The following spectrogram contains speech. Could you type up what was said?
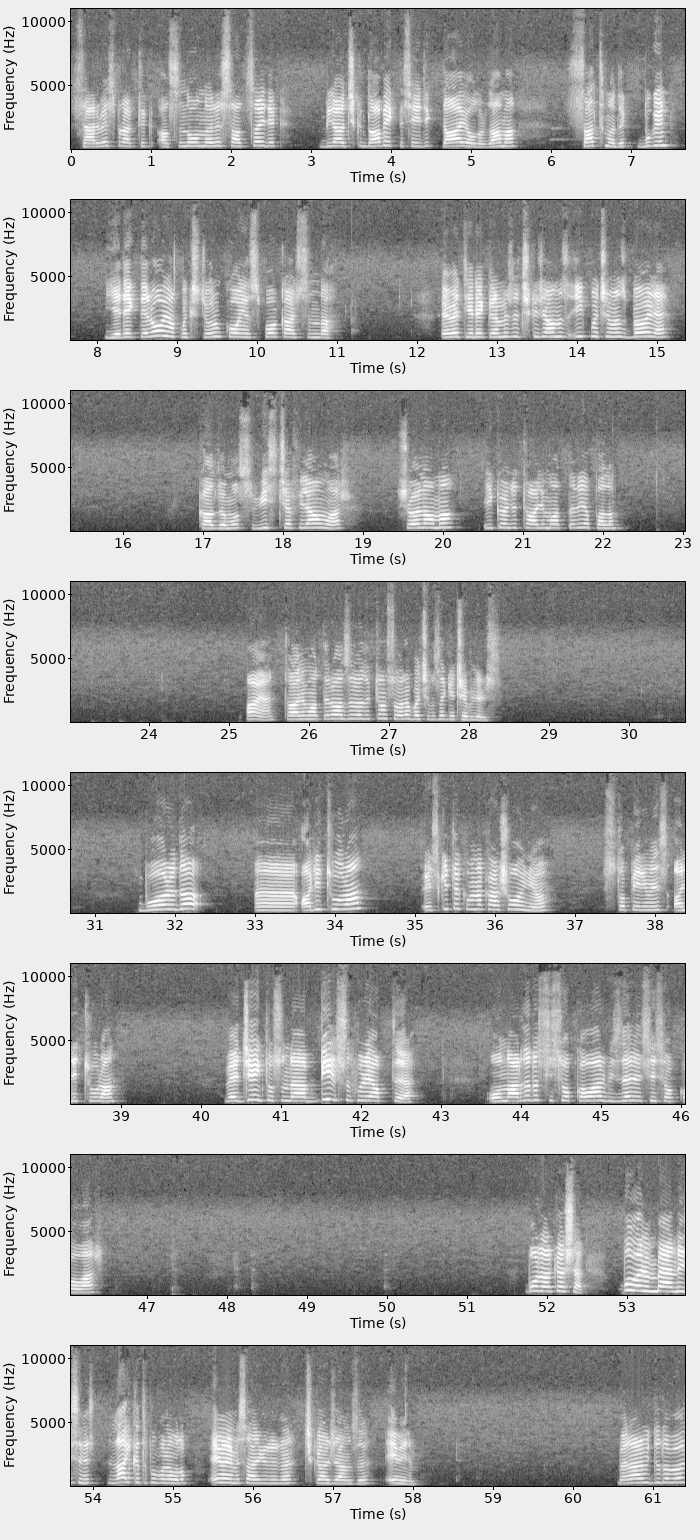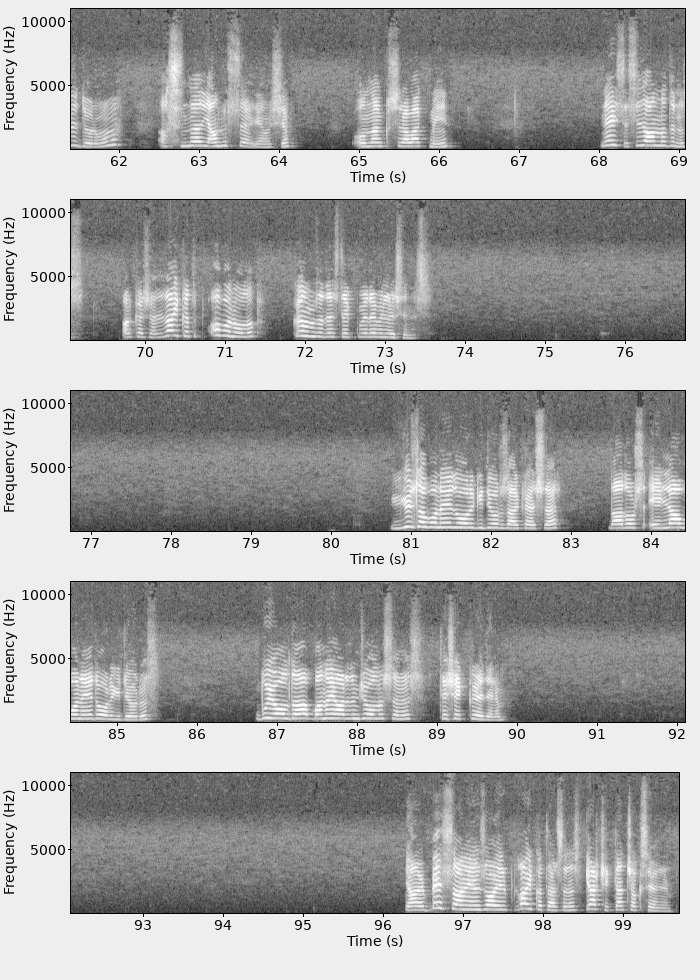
serbest bıraktık. Aslında onları satsaydık birazcık daha bekleseydik daha iyi olurdu ama satmadık. Bugün yedekleri oynatmak istiyorum Konya Spor karşısında. Evet yedeklerimizle çıkacağımız ilk maçımız böyle. Kadromuz Visca falan var. Şöyle ama ilk önce talimatları yapalım. Aynen. Talimatları hazırladıktan sonra maçımıza geçebiliriz. Bu arada eee, Ali Turan eski takımına karşı oynuyor. Stoperimiz Ali Turan. Ve Cenk Tosun da 1-0 yaptı. Onlarda da Sissoko var. Bizde de Sissoko var. Bu arada arkadaşlar bu bölümü beğendiyseniz like atıp abone olup emeğimi saygılarını çıkaracağınızı eminim. Ben her videoda böyle diyorum ama aslında yanlış söylemişim. Ondan kusura bakmayın. Neyse siz anladınız. Arkadaşlar like atıp abone olup kanalımıza destek verebilirsiniz. ...100 aboneye doğru gidiyoruz arkadaşlar. Daha doğrusu 50 aboneye doğru gidiyoruz. Bu yolda bana yardımcı olursanız teşekkür ederim. Yani 5 saniyenizi ayırıp like atarsanız gerçekten çok sevinirim.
